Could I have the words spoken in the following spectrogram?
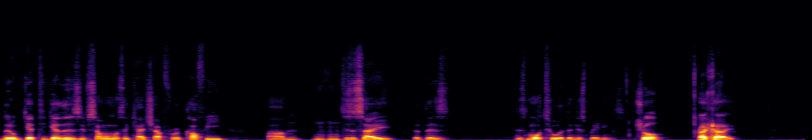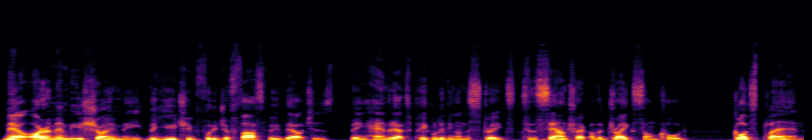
little get-togethers if someone wants to catch up for a coffee, um, just to say that there's there's more to it than just meetings. Sure. Okay. Now, I remember you showing me the YouTube footage of fast food vouchers being handed out to people living on the streets to the soundtrack of a Drake song called God's Plan.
